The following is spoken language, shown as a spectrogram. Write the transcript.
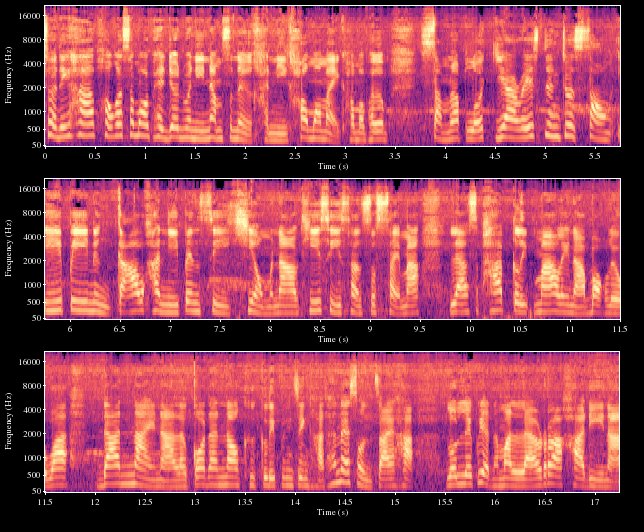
สวัสดีค่ะพบกับสมอลเพชรยนต์วันนี้นำเสนอคันนี้เข้ามาใหม่เข้ามาเพิ่มสำหรับรถ Yaris 1.2 e ปี 19 คันนี้เป็นสีเขียวมะนาวที่สีสันสดใสมาก แล้วสภาพกริบมากเลยนะ บอกเลยว่าด้านในนะ แล้วก็ด้านนอกคือกริบจริงๆค่ะ ถ้าในสนใจค่ะรถเล็กประหยัดน้ำมันแล้วราคาดีนะ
